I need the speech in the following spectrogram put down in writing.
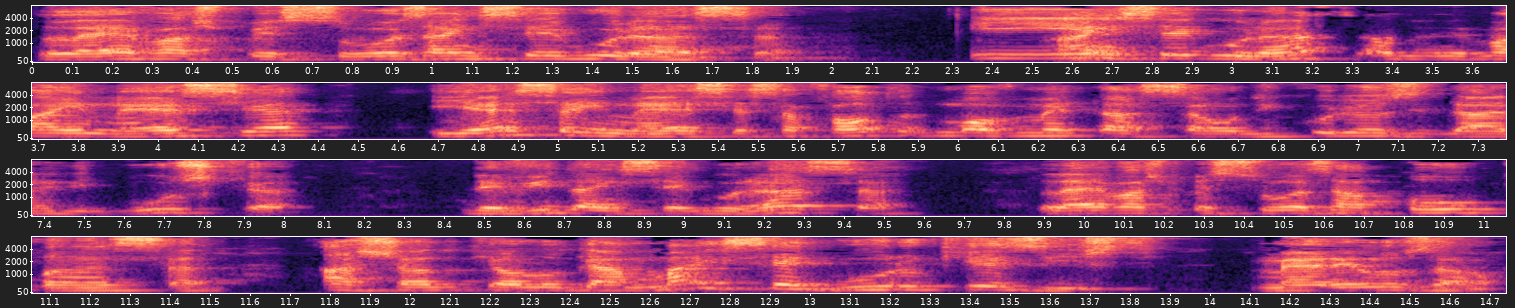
leva as pessoas à insegurança. E... A insegurança leva à inércia e essa inércia, essa falta de movimentação, de curiosidade, de busca, devido à insegurança, leva as pessoas à poupança, achando que é o lugar mais seguro que existe. Mera ilusão.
